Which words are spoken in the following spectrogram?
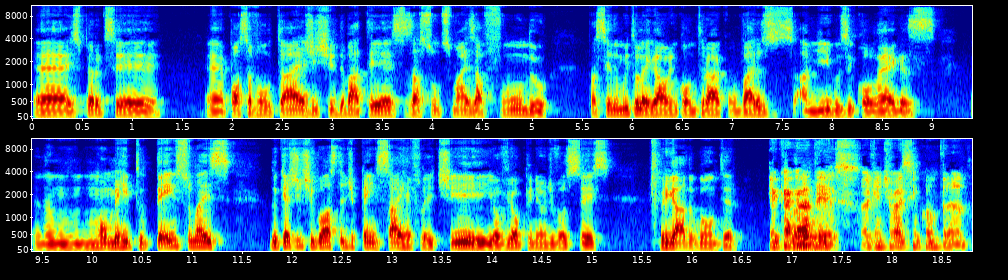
É, espero que você é, possa voltar e a gente debater esses assuntos mais a fundo. Está sendo muito legal encontrar com vários amigos e colegas num momento tenso, mas do que a gente gosta de pensar e refletir e ouvir a opinião de vocês. Obrigado, Gunter. Eu que Valeu. agradeço. A gente vai se encontrando.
